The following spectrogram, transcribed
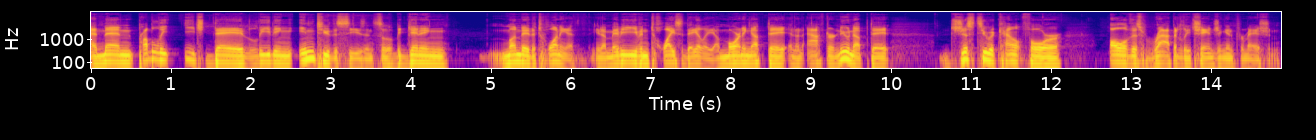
And then probably each day leading into the season. So beginning Monday the 20th, you know, maybe even twice daily, a morning update and an afternoon update, just to account for all of this rapidly changing information.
